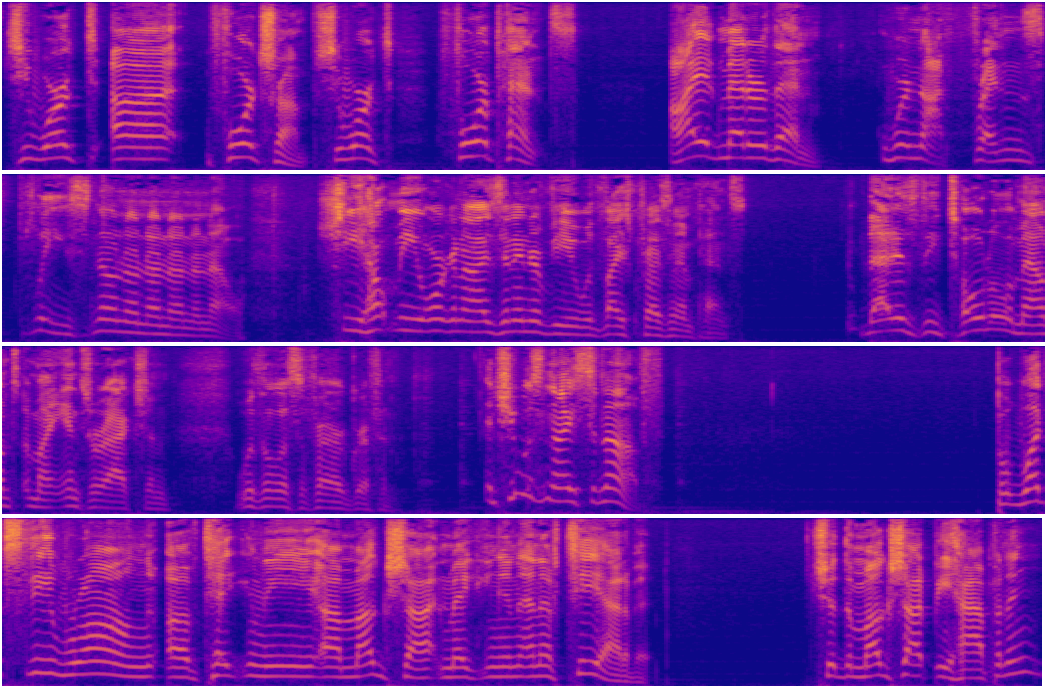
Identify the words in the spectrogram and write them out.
She worked uh, for Trump. She worked for Pence. I had met her then. We're not friends, please. No, no, no, no, no, no. She helped me organize an interview with Vice President Pence. That is the total amount of my interaction with Alyssa Farah Griffin. And she was nice enough. But what's the wrong of taking the uh, mugshot and making an NFT out of it? Should the mugshot be happening?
